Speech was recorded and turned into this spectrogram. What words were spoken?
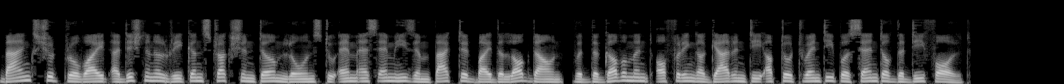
Banks should provide additional reconstruction term loans to MSMEs impacted by the lockdown, with the government offering a guarantee up to 20% of the default.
